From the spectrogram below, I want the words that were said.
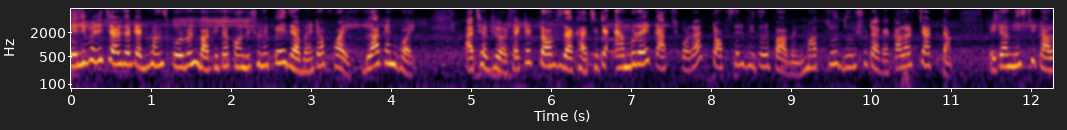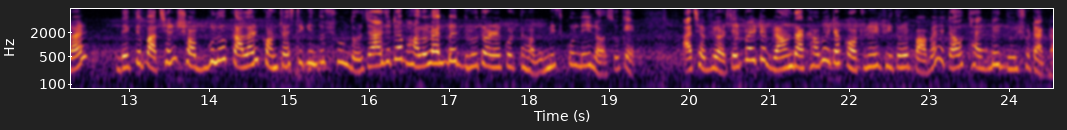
ডেলিভারি চার্জ এক অ্যাডভান্স করবেন, বাকিটা কন্ডিশনে পেয়ে যাবেন। এটা হোয়াইট ব্ল্যাক অ্যান্ড হোয়াইট আচ্ছা ভিউয়ার্স একটা টপস দেখাচ্ছে এটা এমব্রয়ডারি কাজ করা টপসের ভিতরে পাবেন, মাত্র দুশো টাকা কালার চারটা। এটা মিষ্টি কালার দেখতে পাচ্ছেন, সবগুলো কালার কন্ট্রাস্টে কিন্তু সুন্দর। যার যেটা ভালো লাগবে, দ্রুত অর্ডার করতে হবে মিস করলেই লস ওকে আচ্ছা ভিউয়ার্স এরপর একটা গ্রাউন্ড দেখাবো, এটা কটনের ভিতরে পাবেন, এটাও থাকবে দুশো টাকা।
